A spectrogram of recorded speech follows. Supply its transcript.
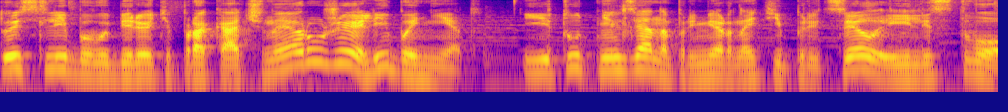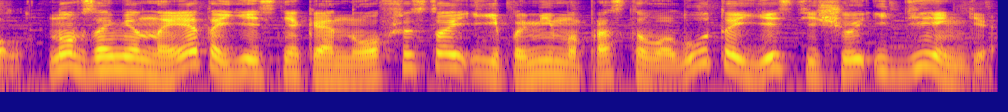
То есть либо вы берете прокачанное оружие, либо нет. И тут нельзя, например, найти прицел или ствол. Но взамен на это есть некое новшество и помимо простого лута есть еще и деньги,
